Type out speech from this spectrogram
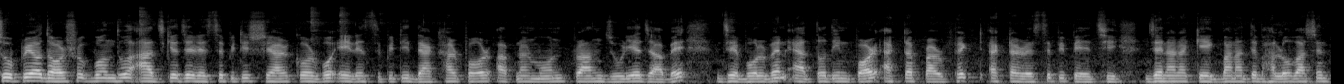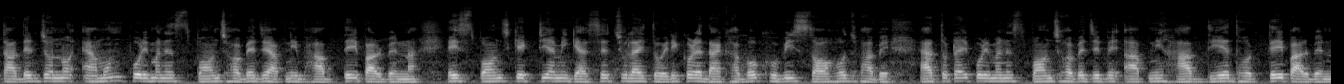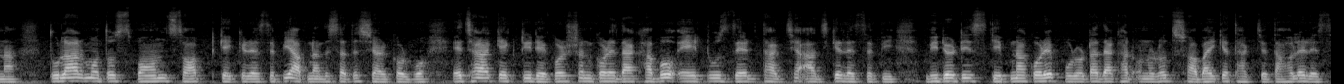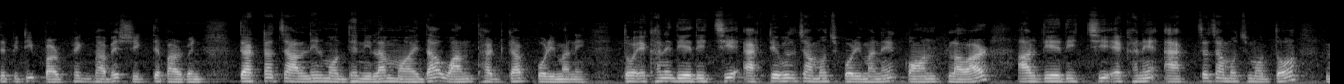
সুপ্রিয় দর্শক বন্ধু, আজকে যে রেসিপিটি শেয়ার করব, এই রেসিপিটি দেখার পর আপনার মন প্রাণ জুড়িয়ে যাবে যে বলবেন, এতদিন পর একটা পারফেক্ট একটা রেসিপি পেয়েছি। যেনারা কেক বানাতে ভালোবাসেন, তাদের জন্য এমন পরিমাণে স্পঞ্জ হবে যে আপনি ভাবতেই পারবেন না। এই স্পঞ্জ কেকটি আমি গ্যাসের চুলায় তৈরি করে দেখাবো খুবই সহজভাবে। এতটাই পরিমাণে স্পঞ্জ হবে যে আপনি হাত দিয়ে ধরতেই পারবেন না। তুলার মতো স্পঞ্জ সফট কেক রেসিপি আপনাদের সাথে শেয়ার করব। এছাড়া কেকটি ডেকোরেশন করে দেখাবো। এ টু জেড থাকছে আজকের রেসিপি ভিডিওটি স্কিপ না করে পুরোটা দেখার অনুরোধ সবাইকে থাকছে, তাহলে রেসিপিটি পারফেক্টভাবে শিখতে পারবেন। তো একটা চালনির মধ্যে নিলাম ময়দা ওয়ান থার্ড কাপ পরিমাণে। তো এখানে দিয়ে দিচ্ছি এক টেবিল চামচ পরিমাণে কর্নফ্লাওয়ার আর দিয়ে দিচ্ছি এখানে এক চা চামচ মতো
